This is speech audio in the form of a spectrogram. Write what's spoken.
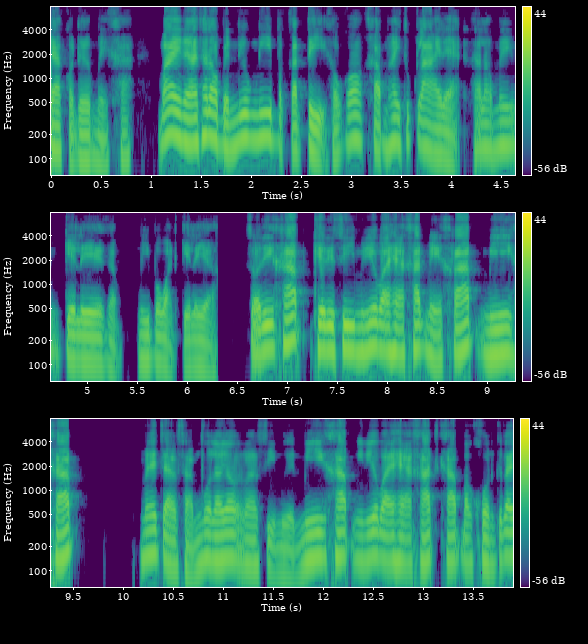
ยากกว่าเดิมไหมคะไม่นะ ถ้าเราเป็นลูกหนี้ปกติเขาก็ค้ำให้ทุกรายแหละ ถ้าเราไม่เกเรกับมีประวัติเกเรสวัสดีครับ KDC มีนโยบายแฮร์คัตไหมครับ มีครับ ไม่ได้จ่ายสามงวดแล้วยอดประมาณสี่หมื่นมีครับ มีนโยบายแฮร์คัตครับ บางคนก็ได้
